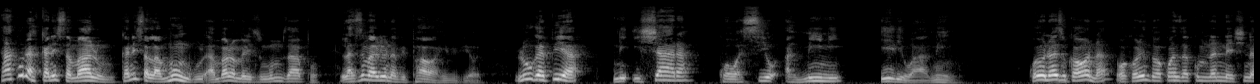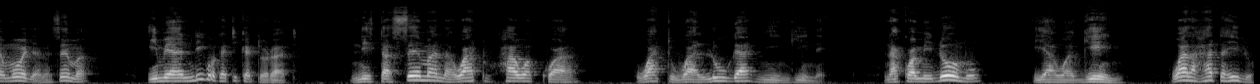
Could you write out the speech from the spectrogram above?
hakuna kanisa maalum kanisa la mungu ambalo amelizungumza hapo lazima liwe na vipawa hivi vyote. Lugha pia ni ishara kwa wasioamini ili waamini. Kwa hiyo unaweza ukaona wakorintho wa kwanza kumi na nne ishiri na moja anasema imeandikwa katika torati nitasema na watu hawa kwa watu wa lugha nyingine na kwa midomo ya wageni wala hata hivyo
